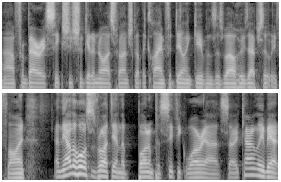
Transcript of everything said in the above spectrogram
Uh, from barrier six, she should get a nice run. She's got the claim for Dylan Gibbons as well, who's absolutely flying. And the other horse is right down the bottom, Pacific Warrior. So currently about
